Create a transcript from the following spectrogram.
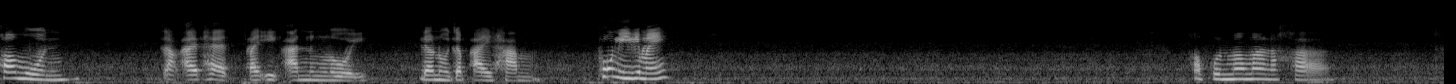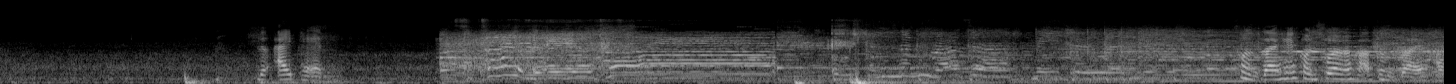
ข้อมูลจาก iPad ไปอีกอันหนึ่งเลย เดี๋ยวหนูจะไปทำพรุ่งนี้ดีไหม ขอบคุณมากมากๆนะคะ The iPad สุดท้ายเลยอยากขอโอ้ฉันนั้นรักเธอไม่เคยเว้นสนใจให้คนช่วยไหมคะ สนใจค่ะ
